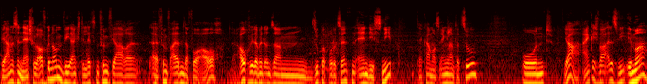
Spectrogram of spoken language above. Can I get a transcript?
Wir haben es in Nashville aufgenommen, wie eigentlich die letzten fünf Jahre, äh, fünf Alben davor auch. Auch wieder mit unserem super Produzenten Andy Sneap. Der kam aus England dazu. Und ja, eigentlich war alles wie immer,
